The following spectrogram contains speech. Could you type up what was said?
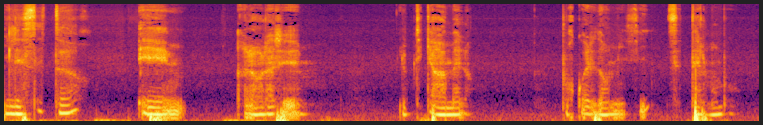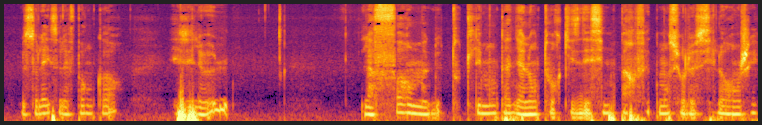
Il est 7 heures et alors là j'ai le petit caramel. Pourquoi j'ai dormi ici? C'est tellement beau. Le soleil se lève pas encore et j'ai le, la forme de toutes les montagnes alentour qui se dessinent parfaitement sur le ciel orangé.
